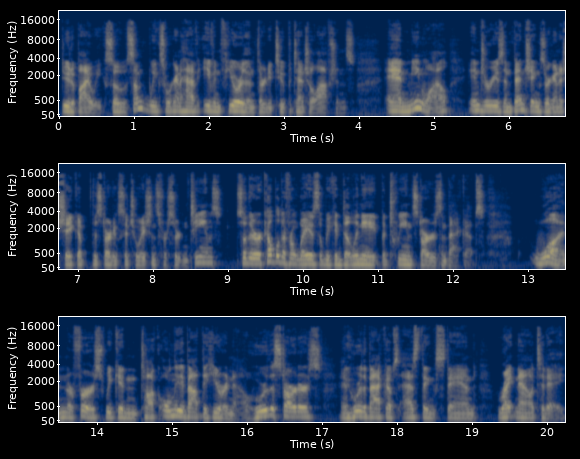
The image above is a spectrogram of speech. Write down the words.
due to bye weeks. So some weeks we're going to have even fewer than 32 potential options. And meanwhile, injuries and benchings are going to shake up the starting situations for certain teams. So there are a couple different ways that we can delineate between starters and backups one or first we can talk only about the here and now who are the starters and who are the backups as things stand right now today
